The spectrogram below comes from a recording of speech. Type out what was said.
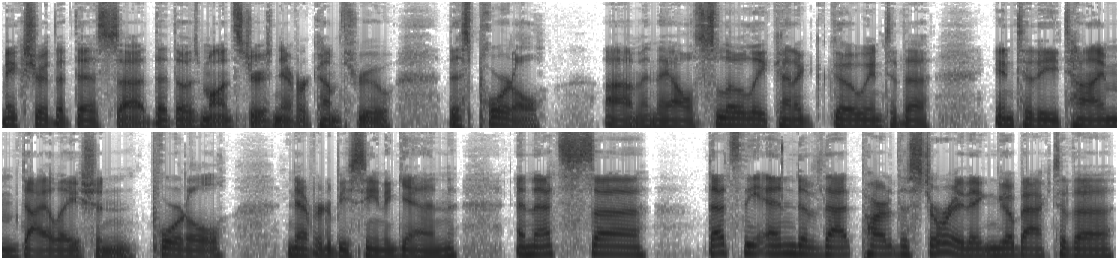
make sure that this uh, that those monsters never come through this portal. Um, and they all slowly kind of go into the into the time dilation portal, never to be seen again. And that's uh, that's the end of that part of the story. They can go back to the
